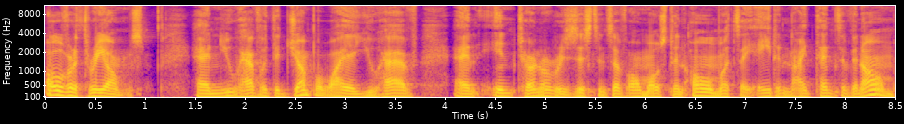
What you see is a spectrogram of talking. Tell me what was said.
over three ohms. And you have with the jumper wire, you have an internal resistance of almost an ohm, let's say eight and nine tenths of an ohm.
